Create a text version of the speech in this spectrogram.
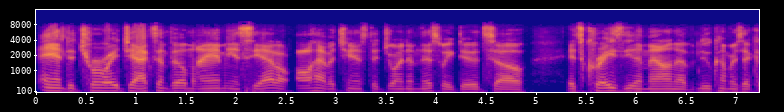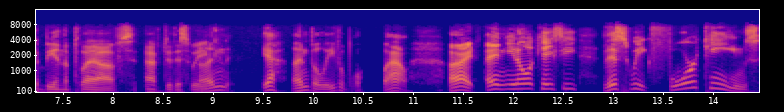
And Detroit, Jacksonville, Miami, and Seattle all have a chance to join them this week, dude. So it's crazy the amount of newcomers that could be in the playoffs after this week. Un- yeah, unbelievable. Wow. All right. And you know what, Casey? This week, four teams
